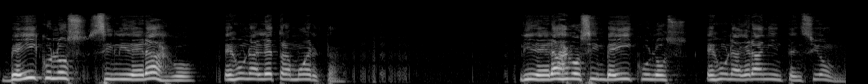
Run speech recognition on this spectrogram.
Vehículos sin liderazgo es una letra muerta. Liderazgo sin vehículos es una gran intención.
